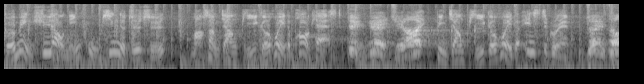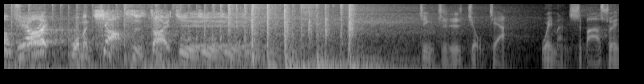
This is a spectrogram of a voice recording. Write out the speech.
革命需要您五星的支持，马上将皮革会的 Podcast 订阅起来，并将皮革会的 Instagram 追踪起来。我们下次再见。禁止酒驾，未满十八岁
